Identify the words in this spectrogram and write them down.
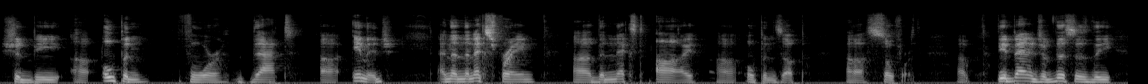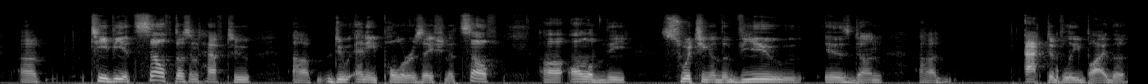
should be uh, open for that uh, image. And then the next frame, uh, the next eye opens up, so forth. the advantage of this is the TV itself doesn't have to do any polarization itself. all of the switching of the view is done uh, actively by the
